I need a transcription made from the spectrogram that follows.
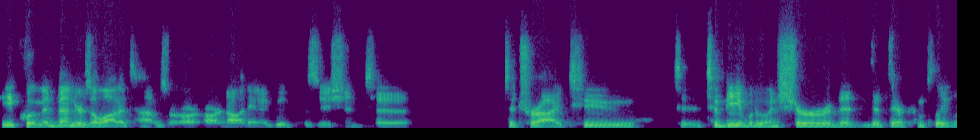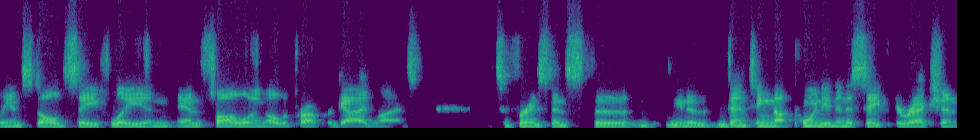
equipment vendors a lot of times are, are not in a good position to to try to, to to be able to ensure that that they're completely installed safely and and following all the proper guidelines so for instance the you know venting not pointed in a safe direction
